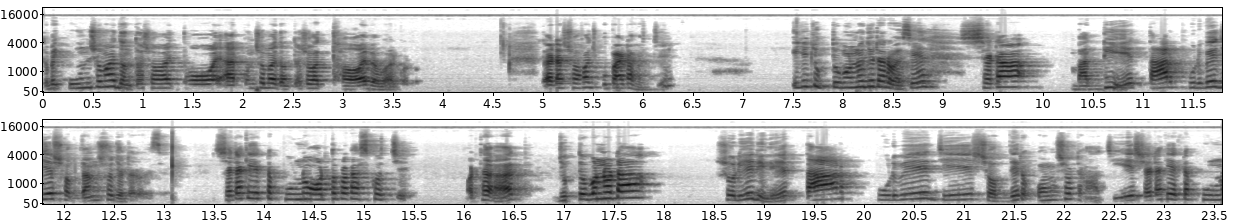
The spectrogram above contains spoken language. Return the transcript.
তবে কোন সময় দন্ত সহায় থয় আর কোন সময় দন্ত সহায় থয় ব্যবহার করব? তো এটা সহজ উপায়টা হচ্ছে, এই যে যুক্তবর্ণ যেটা রয়েছে, সেটা বাদ দিয়ে তার পূর্বে যে শব্দাংশ যেটা রয়েছে, সেটাকে একটা পূর্ণ অর্থ প্রকাশ করছে। অর্থাৎ যুক্তবর্ণটা সরিয়ে দিলে তার পূর্বে যে শব্দের অংশটা আছে সেটাকে একটা পূর্ণ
